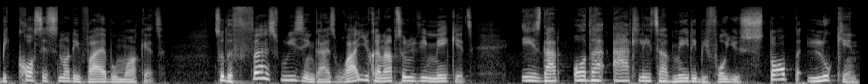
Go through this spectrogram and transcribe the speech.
because it's not a viable market. So the first reason, guys, why you can absolutely make it is that other athletes have made it before you. Stop looking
